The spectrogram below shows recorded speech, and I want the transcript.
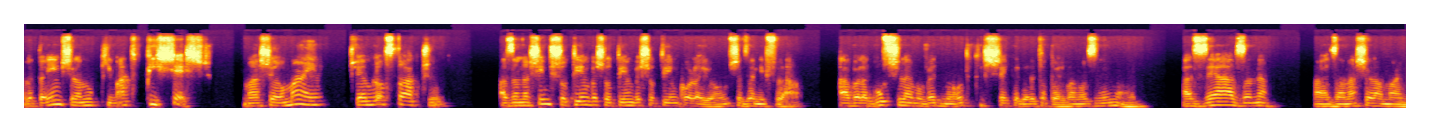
לתאים שלנו כמעט פי שש מאשר מים שהם לא structured. אז אנשים שותים ושותים ושותים כל היום, שזה נפלא, אבל הגוף שלהם עובד מאוד קשה כדי לטפל בנוזלים האלה. אז זה ההאזנה, ההאזנה של המים.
